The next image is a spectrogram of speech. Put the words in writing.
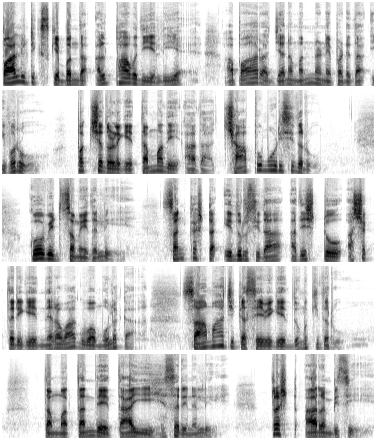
ಪಾಲಿಟಿಕ್ಸ್ಗೆ ಬಂದ ಅಲ್ಪಾವಧಿಯಲ್ಲಿಯೇ ಅಪಾರ ಜನಮನ್ನಣೆ ಪಡೆದ ಇವರು ಪಕ್ಷದೊಳಗೆ ತಮ್ಮದೇ ಆದ ಛಾಪು ಮೂಡಿಸಿದರು. ಕೋವಿಡ್ ಸಮಯದಲ್ಲಿ ಸಂಕಷ್ಟ ಎದುರಿಸಿದ ಅದೆಷ್ಟೋ ಅಶಕ್ತರಿಗೆ ನೆರವಾಗುವ ಮೂಲಕ ಸಾಮಾಜಿಕ ಸೇವೆಗೆ ಧುಮುಕಿದರು. ತಮ್ಮ ತಂದೆ ತಾಯಿ ಹೆಸರಿನಲ್ಲಿ ಟ್ರಸ್ಟ್ ಆರಂಭಿಸಿ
